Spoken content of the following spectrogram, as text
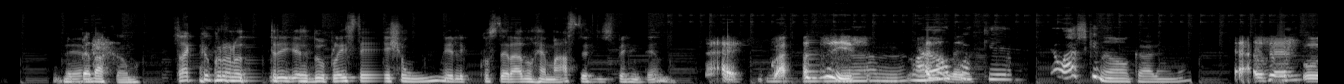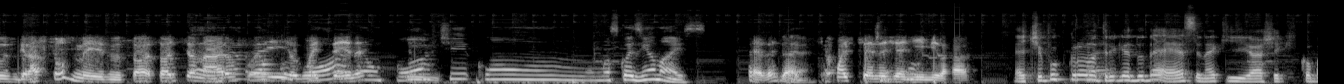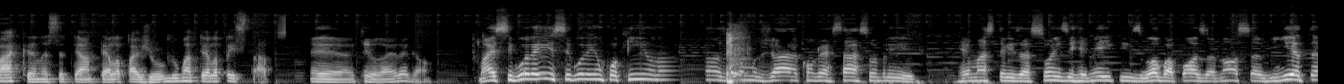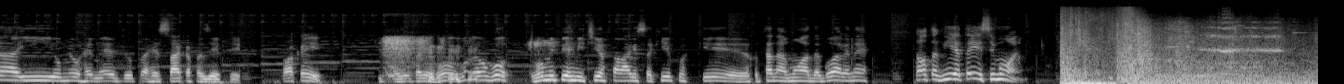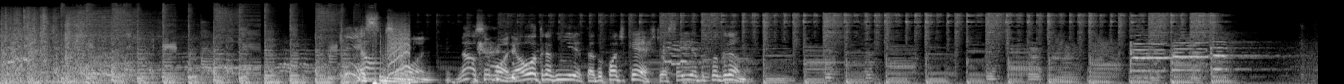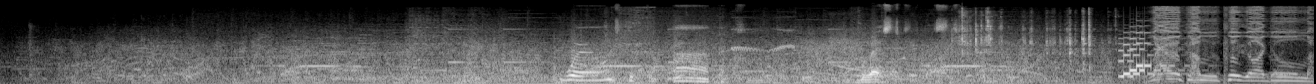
no é. pé da cama. Será que o Chrono Trigger do PlayStation 1 ele é considerado um remaster do Super Nintendo? É, quase isso. Não, não porque. Eu acho que não, cara. É, os, os, gráficos são os mesmos, só, só adicionaram é, foi é um algumas por, cenas. É um porte e... com umas coisinhas a mais. É verdade. É. Só com as cenas tipo, de anime lá. É tipo o Chrono é. Trigger do DS, né? Que eu achei que ficou bacana você ter uma tela para jogo e uma tela para status. É, aquilo lá é legal. Mas segura aí, segura aí um pouquinho. Nós vamos já conversar sobre remasterizações e remakes logo após a nossa vinheta e o meu remédio para ressaca fazer efeito. Toca aí. Peraí, peraí, vou, eu vou, vou me permitir falar isso aqui porque tá na moda agora, né? Solta a vinheta aí, Simone. Quem é Simone? Simone? Não, Simone, a outra vinheta do podcast, essa aí é do programa. Well, onde que tá? Ah, tá aqui. Blast Welcome to your doom.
